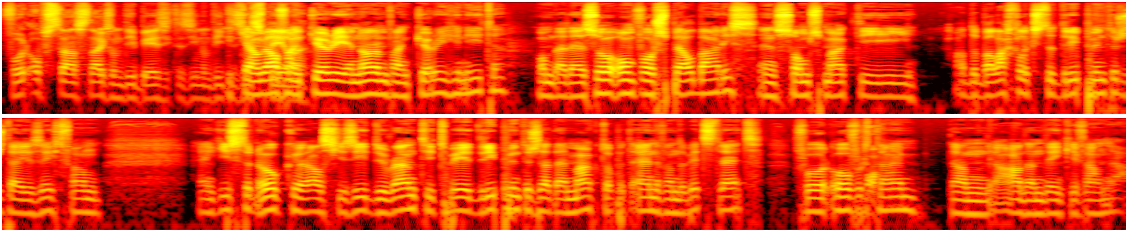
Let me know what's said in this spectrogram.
voor opstaan s'nachts om die bezig te zien, om die Ik te zien kan wel spelen. van Curry enorm van Curry genieten, omdat hij zo onvoorspelbaar is. En soms maakt hij ja, de belachelijkste driepunters dat je zegt van... En gisteren ook, eh, als je ziet Durant, die twee driepunters dat hij maakt op het einde van de wedstrijd voor overtime, dan, ja, dan denk je van, ja,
